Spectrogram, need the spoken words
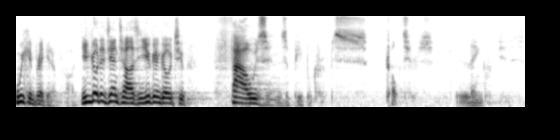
We can break it up for all. You can go to Gentiles and you can go to thousands of people groups, cultures, languages.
